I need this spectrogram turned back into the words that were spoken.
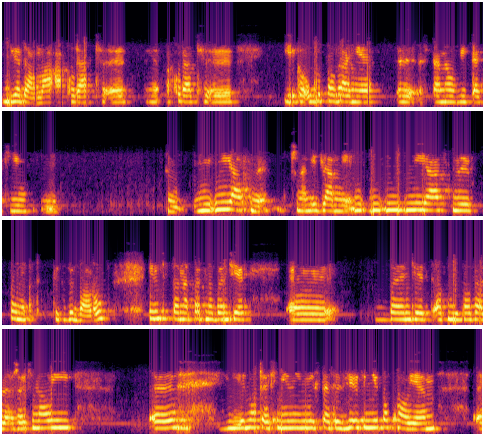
niewiadoma. Akurat, y, akurat y, jego ugrupowanie stanowi taki mm, niejasny, przynajmniej dla mnie, niejasny punkt tych wyborów, więc to na pewno będzie, będzie od niego zależeć. No i jednocześnie niestety z wielkim niepokojem e,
